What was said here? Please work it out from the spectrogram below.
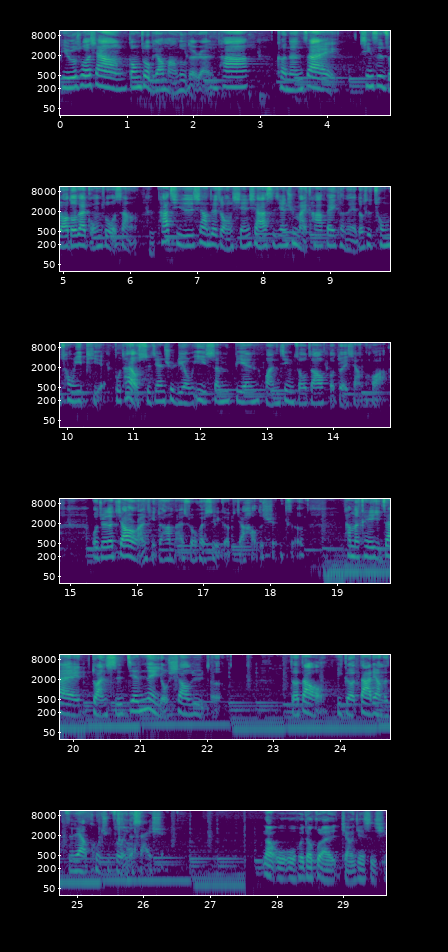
比如说像工作比较忙碌的人，他可能在心思主要都在工作上，他其实像这种闲暇时间去买咖啡，可能也都是匆匆一瞥，不太有时间去留意身边环境周遭和对象的话，我觉得交友软体对他们来说会是一个比较好的选择。他们可以在短时间内有效率的得到一个大量的资料库去做一个筛选。那我我回头过来讲一件事情。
